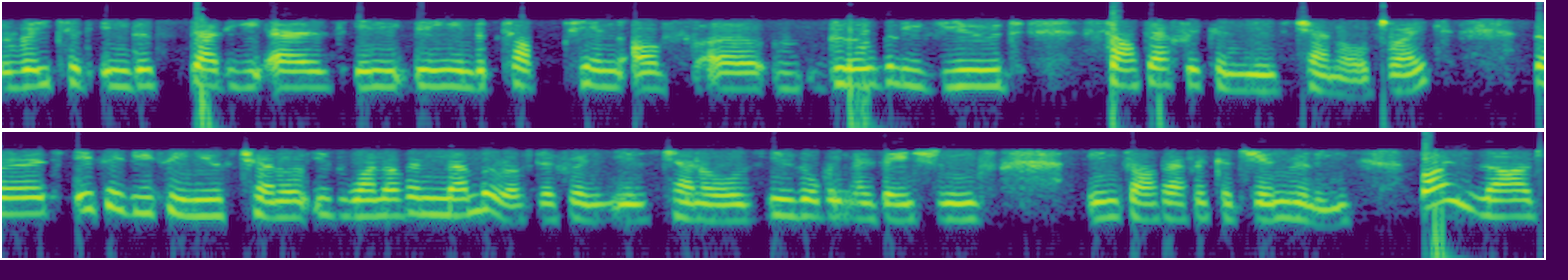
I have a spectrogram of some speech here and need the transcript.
rated in this study as in being in the top 10 of uh, globally viewed South African news channels, right? But SABC News Channel is one of a number of different news channels, news organizations in South Africa generally. By and large,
